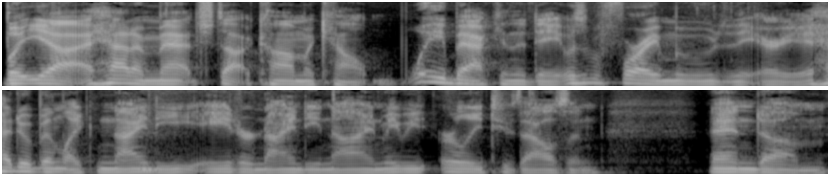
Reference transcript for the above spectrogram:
but yeah, I had a Match.com account way back in the day. It was before I moved to the area. It had to have been like 98 or 99, maybe early 2000, and um,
